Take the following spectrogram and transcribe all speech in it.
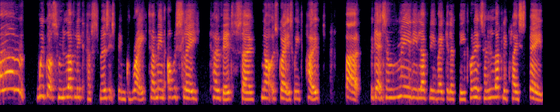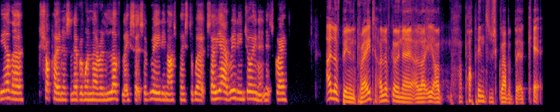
Um, we've got some lovely customers. It's been great. I mean, obviously COVID, so not as great as we'd hoped, but we get some really lovely regular people. It's a lovely place to be. The other shop owners and everyone there are lovely, so it's a really nice place to work. So yeah, really enjoying it, and it's great. I love being in the parade. I love going there. I like. I, I pop in to just grab a bit of kit.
